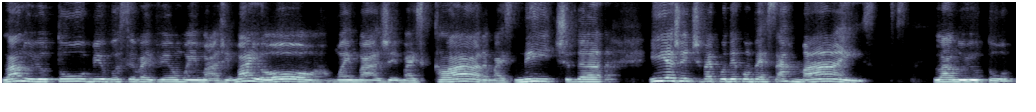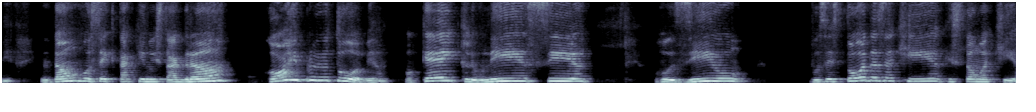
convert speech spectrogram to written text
Lá no YouTube você vai ver uma imagem maior, uma imagem mais clara, mais nítida, e a gente vai poder conversar mais lá no YouTube. Então, você que está aqui no Instagram, corre para o YouTube, ok? Cleonice, Rosil, vocês todas aqui que estão aqui.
